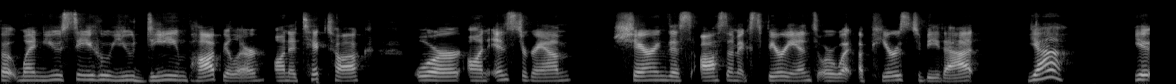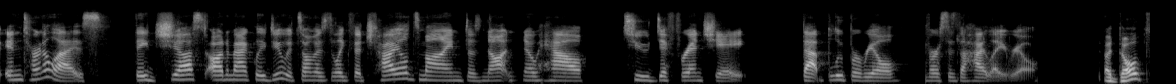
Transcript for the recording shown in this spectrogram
But when you see who you deem popular on a TikTok or on Instagram sharing this awesome experience or what appears to be that, yeah, you internalize. They just automatically do. It's almost like the child's mind does not know how to differentiate that blooper reel versus the highlight reel. Adults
